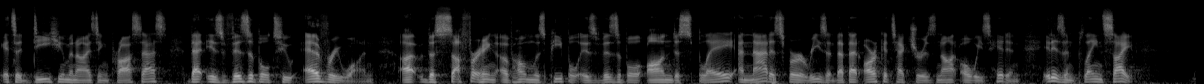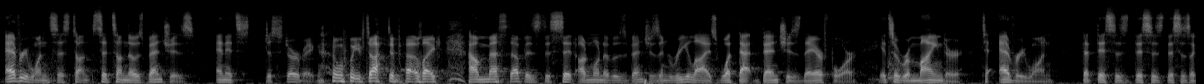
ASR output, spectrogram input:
It's a dehumanizing process that is visible to everyone. Uh, the suffering of homeless people is visible on display, and that is for a reason. That that architecture is not always hidden. It is in plain sight everyone sits on sits on those benches and it's disturbing we've talked about like how messed up is to sit on one of those benches and realize what that bench is there for it's a reminder to everyone that this is this is this is a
